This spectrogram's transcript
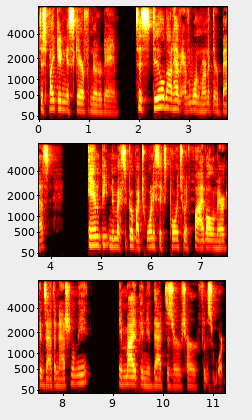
despite getting a scare from Notre Dame, to still not have everyone run at their best and beat New Mexico by 26 points, who had five All Americans at the national meet, in my opinion, that deserves her for this award.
